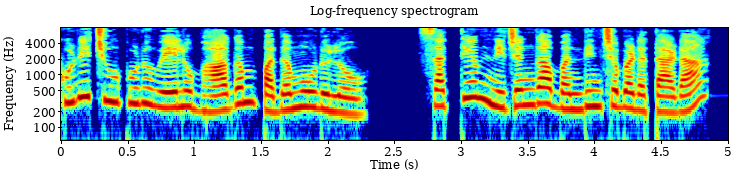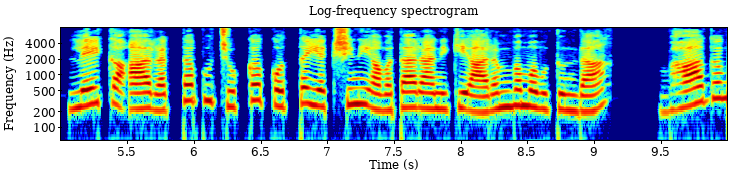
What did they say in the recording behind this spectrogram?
కుడి చూపుడు వేలు భాగం పదమూడులో. సత్యం నిజంగా బంధించబడతాడా లేక ఆ రక్తపు చుక్క కొత్త యక్షిని అవతారానికి ఆరంభమవుతుందా? భాగం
